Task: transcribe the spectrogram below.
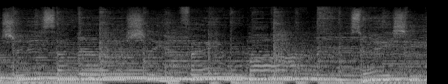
纸伞的誓言飞舞吧，随心。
